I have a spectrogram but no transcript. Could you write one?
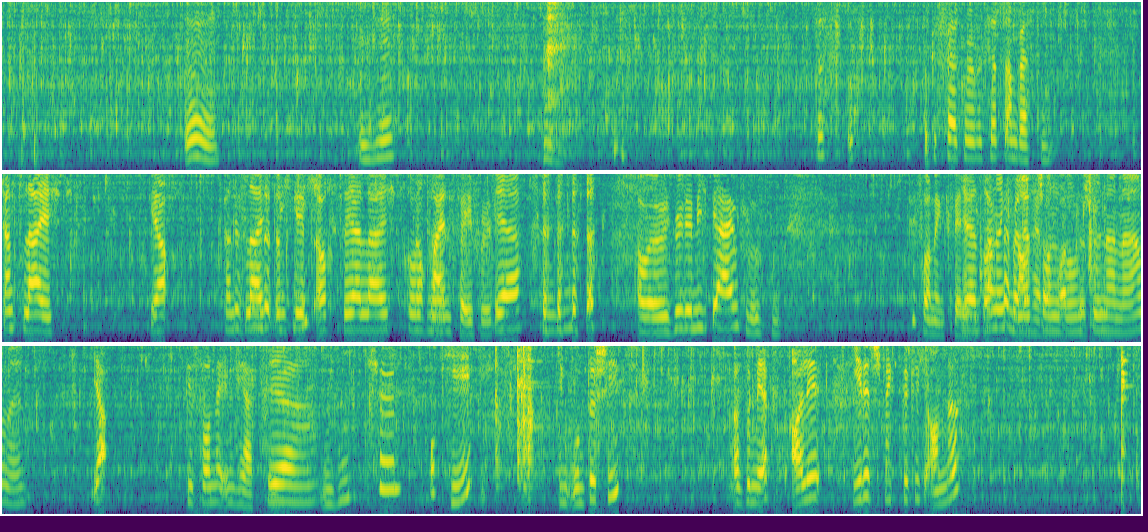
Das ist, gefällt mir bis jetzt am besten. Ganz leicht. Ja, ganz Das leicht und geht nicht. auch sehr leicht Das ist auch runter. mein Favorite. Ja, Aber ich will dir nicht beeinflussen. Die Sonnenquelle. ja dann Sonnenquelle ist schon so ein dazu. schöner Name. Ja, die Sonne im Herzen. Ja, schön. Okay, im Unterschied. Also du merkst, alle, jedes schmeckt wirklich anders,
